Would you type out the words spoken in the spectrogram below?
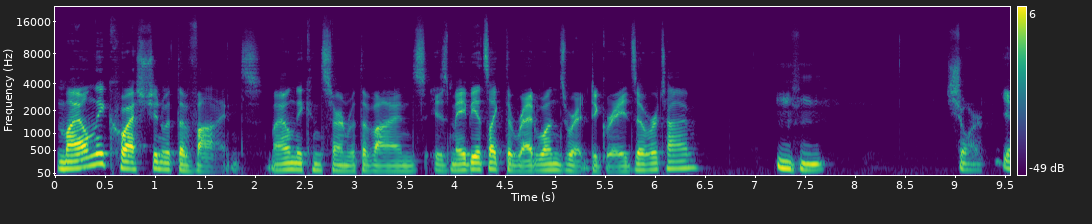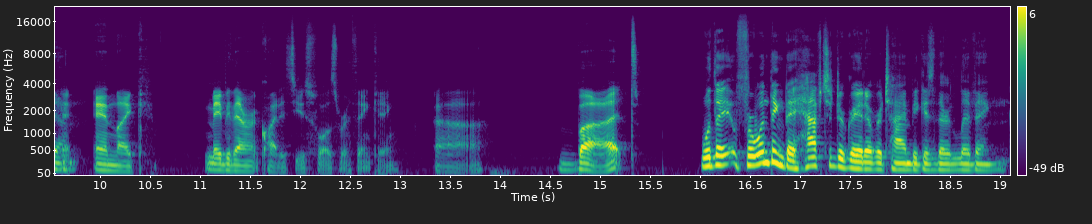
my only question with the vines, my only concern with the vines is maybe it's like the red ones where it degrades over time Mm-hmm. Sure. Yeah. and like maybe they aren't quite as useful as we're thinking. Uh but Well, they for one thing they have to degrade over time because they're living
